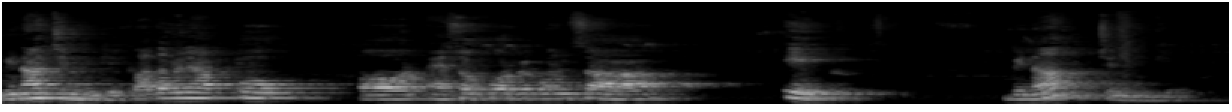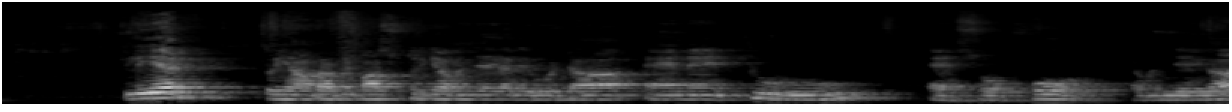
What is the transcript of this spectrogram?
बिना चिन्ह के। कहा था मैंने आपको? और एसओ फोर पे कौन सा? एक बिना चिन्ह के। क्लियर तो यहाँ पर अपने पास सूत्र क्या बन जाएगा? देखो बेटा N A two SO four क्या बन जाएगा?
